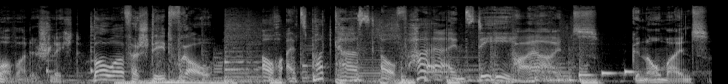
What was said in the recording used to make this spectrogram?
Boah, war der schlecht. Bauer versteht Frau. Auch als Podcast auf hr1.de. HR1, genau meins.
